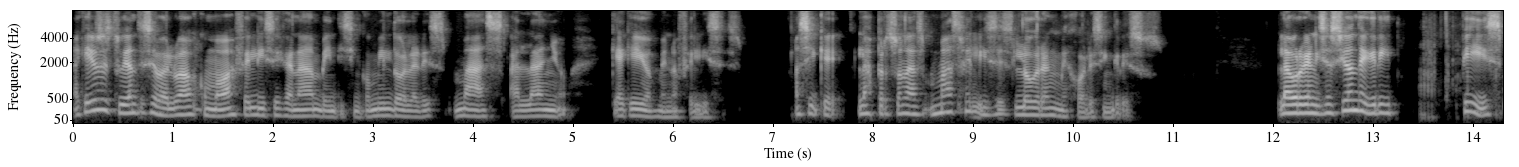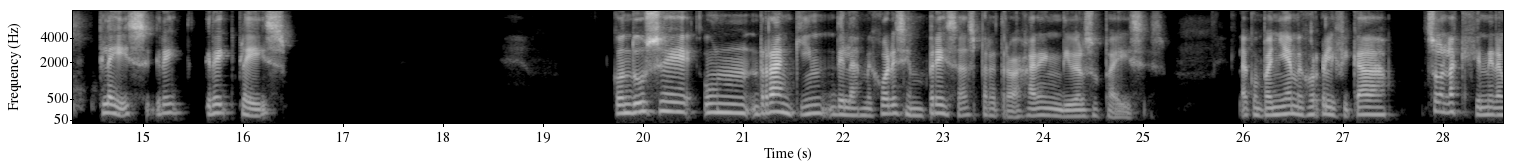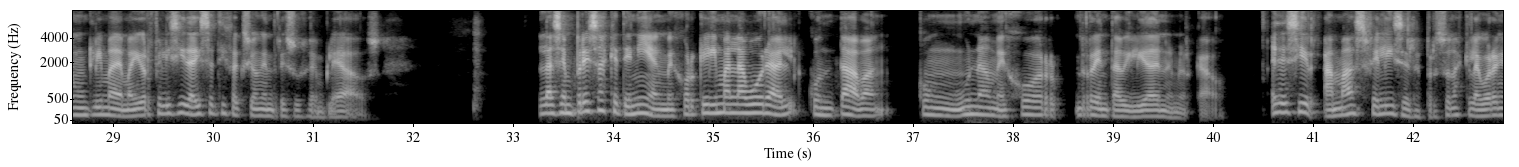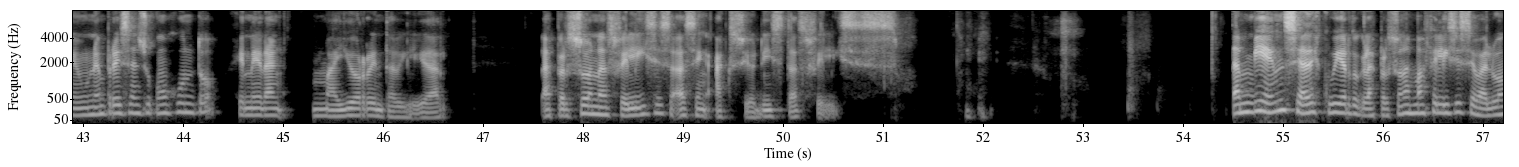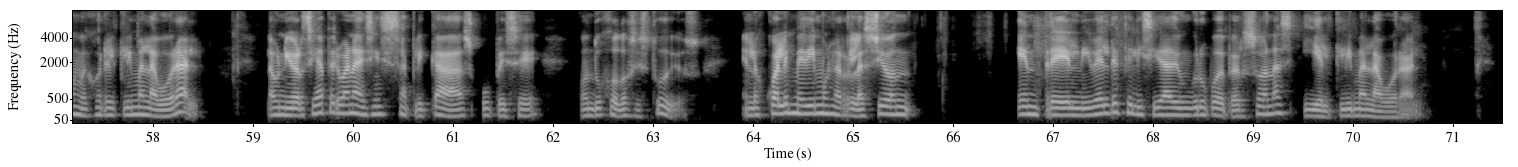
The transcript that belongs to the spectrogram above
Aquellos estudiantes evaluados como más felices ganaban 25 mil dólares más al año que aquellos menos felices. Así que las personas más felices logran mejores ingresos. La organización de Great Peace, Place, Great, Great Place conduce un ranking de las mejores empresas para trabajar en diversos países. La compañía mejor calificada son las que generan un clima de mayor felicidad y satisfacción entre sus empleados. Las empresas que tenían mejor clima laboral contaban con una mejor rentabilidad en el mercado. Es decir, a más felices las personas que laboran en una empresa en su conjunto generan mayor rentabilidad. Las personas felices hacen accionistas felices. También se ha descubierto que las personas más felices evalúan mejor el clima laboral. La Universidad Peruana de Ciencias Aplicadas, UPC, condujo dos estudios, en los cuales medimos la relación entre el nivel de felicidad de un grupo de personas y el clima laboral.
